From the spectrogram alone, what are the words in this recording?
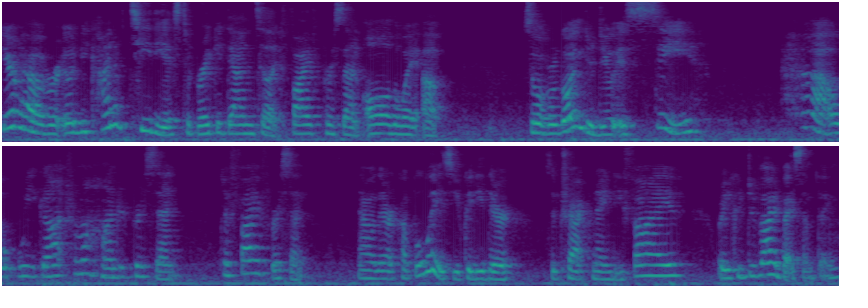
Here, however, it would be kind of tedious to break it down into like 5% all the way up. So what we're going to do is see how we got from 100% to 5%. Now there are a couple ways. You could either subtract 95 or you could divide by something.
